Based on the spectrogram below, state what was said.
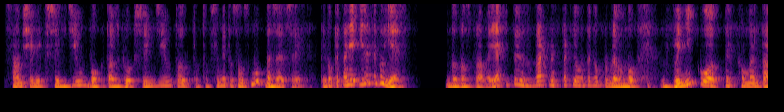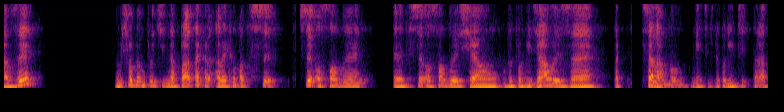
sam siebie krzywdził, bo ktoś go krzywdził, to, to, to w sumie to są smutne rzeczy. Tylko pytanie, ile tego jest? Dobrą sprawę. Jaki to jest zakres takiego tego problemu? Bo wynikło z tych komentarzy, musiałbym powiedzieć na palcach, ale, chyba trzy, trzy osoby e, trzy osoby się wypowiedziały, że tak strzelam, bo nie chcę tego liczyć teraz,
